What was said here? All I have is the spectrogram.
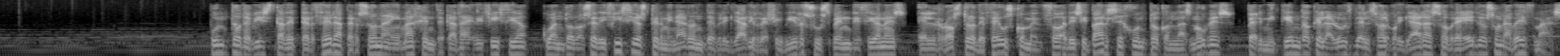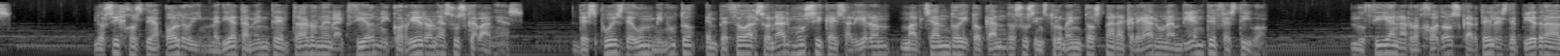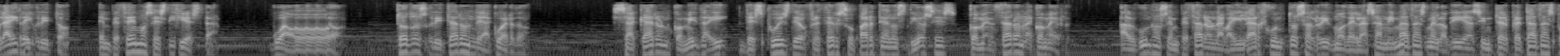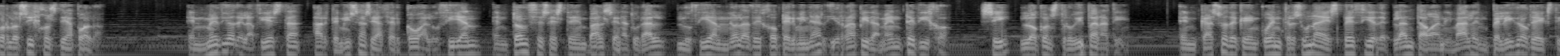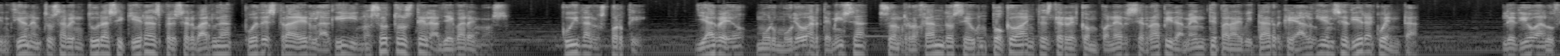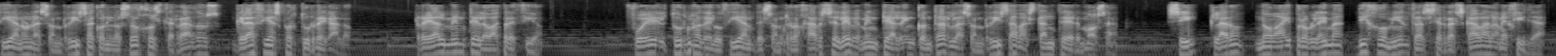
Punto de vista de tercera persona imagen de cada edificio, cuando los edificios terminaron de brillar y recibir sus bendiciones, el rostro de Zeus comenzó a disiparse junto con las nubes, permitiendo que la luz del sol brillara sobre ellos una vez más. Los hijos de Apolo inmediatamente entraron en acción y corrieron a sus cabañas. Después de un minuto, empezó a sonar música y salieron, marchando y tocando sus instrumentos para crear un ambiente festivo. Lucian arrojó dos carteles de piedra al aire y gritó. Empecemos esta fiesta. ¡Guau! Todos gritaron de acuerdo. Sacaron comida y, después de ofrecer su parte a los dioses, comenzaron a comer. Algunos empezaron a bailar juntos al ritmo de las animadas melodías interpretadas por los hijos de Apolo. En medio de la fiesta, Artemisa se acercó a Lucian, entonces este embalse natural, Lucian no la dejó terminar y rápidamente dijo, sí, lo construí para ti. En caso de que encuentres una especie de planta o animal en peligro de extinción en tus aventuras y quieras preservarla, puedes traerla aquí y nosotros te la llevaremos. Cuídalos por ti. Ya veo, murmuró Artemisa, sonrojándose un poco antes de recomponerse rápidamente para evitar que alguien se diera cuenta. Le dio a Lucian una sonrisa con los ojos cerrados, gracias por tu regalo. Realmente lo aprecio. Fue el turno de Lucian de sonrojarse levemente al encontrar la sonrisa bastante hermosa. Sí, claro, no hay problema, dijo mientras se rascaba la mejilla.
